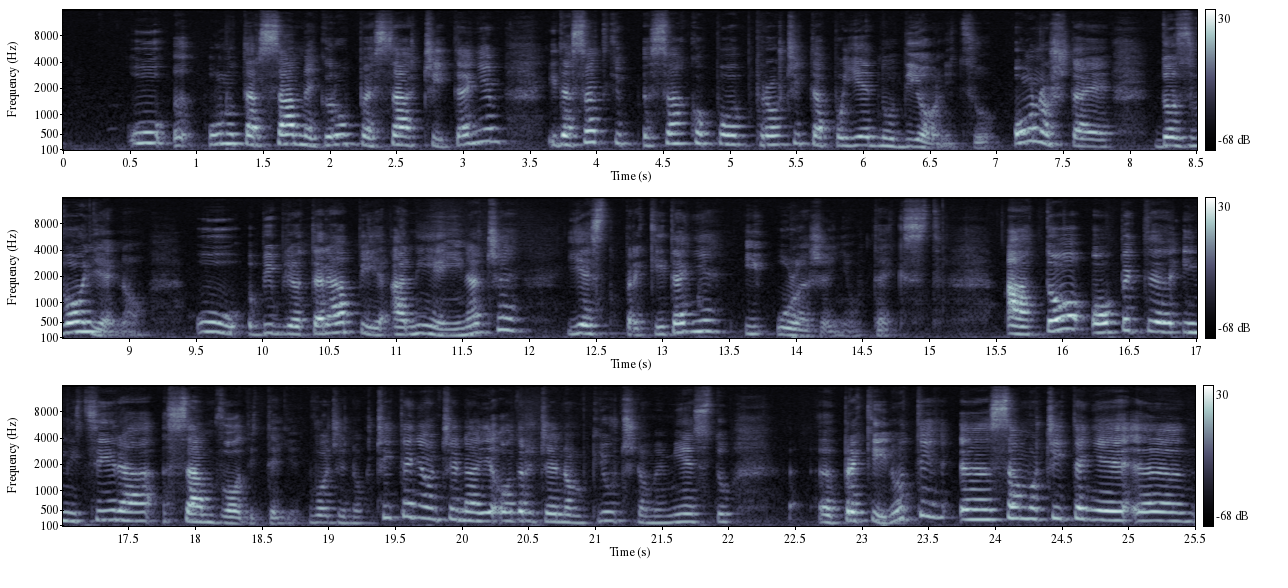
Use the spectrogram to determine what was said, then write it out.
u, unutar same grupe sa čitanjem i da svatki, svako po, pročita po jednu dionicu. Ono što je dozvoljeno u biblioterapiji, a nije inače, jest prekidanje i ulaženje u tekst. A to opet inicira sam voditelj vođenog čitanja. On će na određenom ključnom mjestu E, prekinuti e, samo čitanje e,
